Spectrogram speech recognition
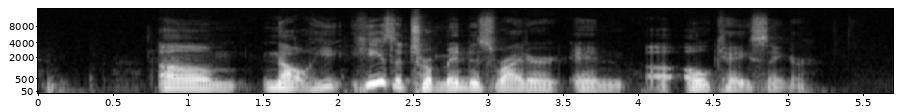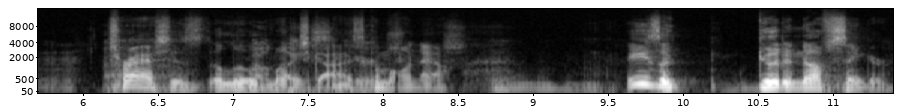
um. No. He he's a tremendous writer and a okay singer. Trash is a little Okay, much, guys. singer, Come on now. He's a good enough singer.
